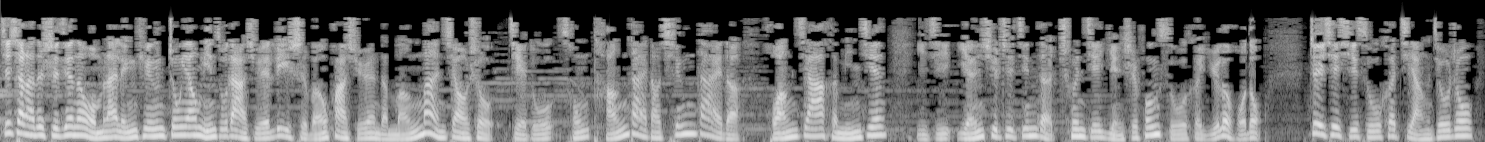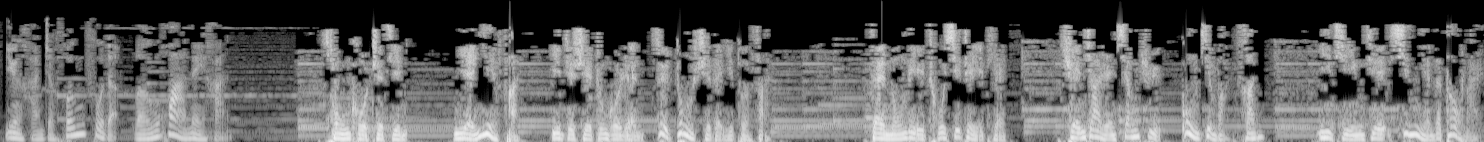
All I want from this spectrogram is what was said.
接下来的时间呢，我们来聆听中央民族大学历史文化学院的蒙曼教授解读从唐代到清代的皇家和民间，以及延续至今的春节饮食风俗和娱乐活动。这些习俗和讲究中蕴含着丰富的文化内涵。从古至今，年夜饭一直是中国人最重视的一顿饭。在农历除夕这一天，全家人相聚，共进晚餐，一起迎接新年的到来。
